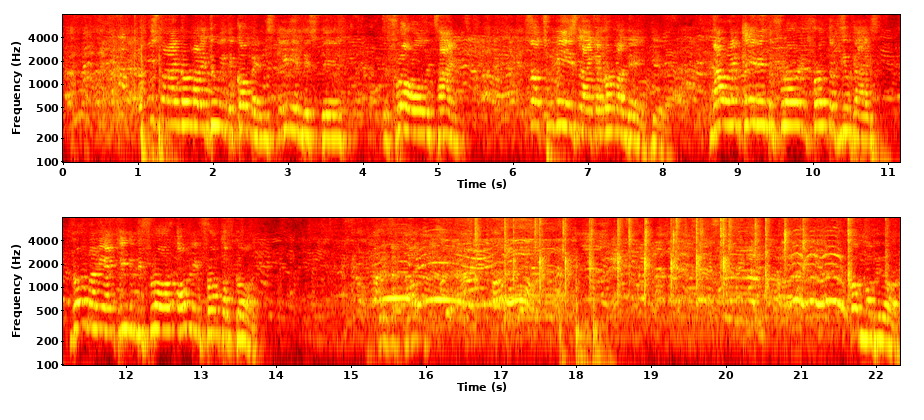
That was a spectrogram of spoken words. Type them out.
But this is what I normally do in the comments, cleaning this, the, the floor all the time. So to me, it's like a normal day here. Now I'm cleaning the floor in front of you guys. Normally I'm cleaning the floor only in front of God. Conmovedor.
